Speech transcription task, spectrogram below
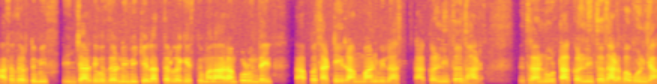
असं जर तुम्ही तीन चार दिवस जर नेहमी केलात तर लगेच तुम्हाला आराम पडून जाईल. तापासाठी रामबाण विलास टाकळणीचं झाड. मित्रांनो टाकळणीचं झाड बघून घ्या.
